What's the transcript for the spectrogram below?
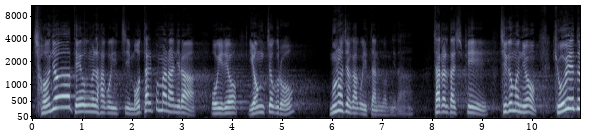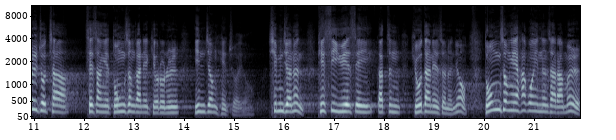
전혀 대응을 하고 있지 못할 뿐만 아니라 오히려 영적으로 무너져 가고 있다는 겁니다. 잘 알다시피 지금은요, 교회들조차 세상의 동성 간의 결혼을 인정해 줘요. 심지어는 PC USA 같은 교단에서는요, 동성애 하고 있는 사람을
